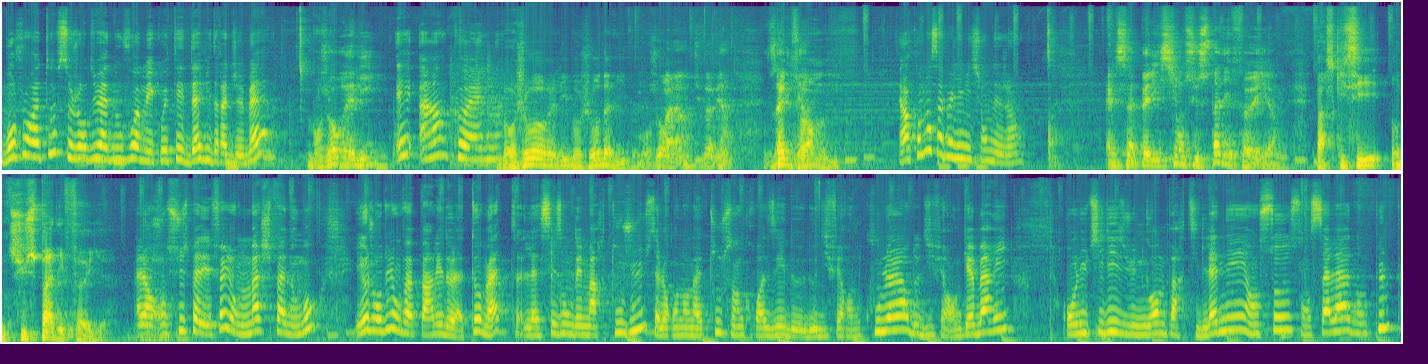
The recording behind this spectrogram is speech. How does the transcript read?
Bonjour à tous, aujourd'hui à nouveau à mes côtés David Radjeber Bonjour Aurélie. et Alain Cohen. Bonjour Aurélie, bonjour David. Bonjour Alain, tu vas bien? Vous allez bien? forme. Alors comment s'appelle l'émission déjà? Elle s'appelle ici On suce pas des feuilles. Parce qu'ici, on ne suce pas des feuilles. Alors on suce pas des feuilles, on mâche pas nos mots. Et aujourd'hui on va parler de la tomate. La saison démarre tout juste, alors on en a tous un croisé de, différentes couleurs, de différents gabarits. On l'utilise une grande partie de l'année, en sauce, en salade, en pulpe.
